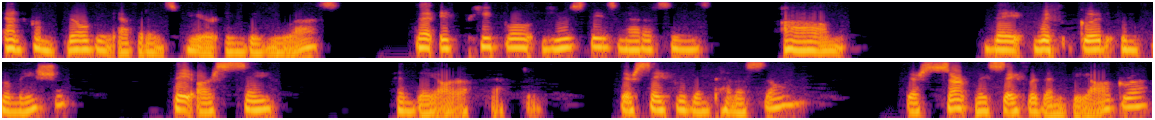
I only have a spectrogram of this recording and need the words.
and from building evidence here in the U.S. that if people use these medicines, um, they with good information, they are safe and they are effective. They're safer than penicillin. They're certainly safer than Viagra,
